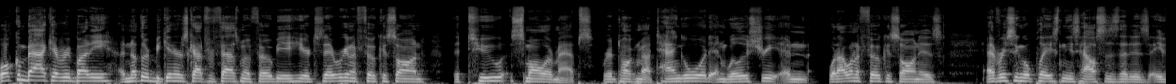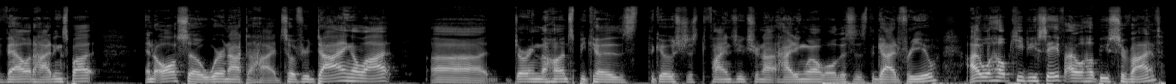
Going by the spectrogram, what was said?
Welcome back, everybody. Another beginner's guide for Phasmophobia here. Today, we're going to focus on the two smaller maps. We're going to talk about Tanglewood and Willow Street. And what I want to focus on is every single place in these houses that is a valid hiding spot, and also where not to hide. So if you're dying a lot uh, during the hunts because the ghost just finds you because you're not hiding well, well, this is the guide for you. I will help keep you safe. I will help you survive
